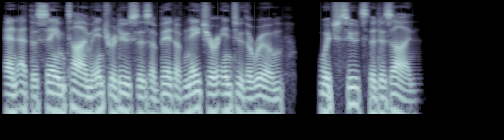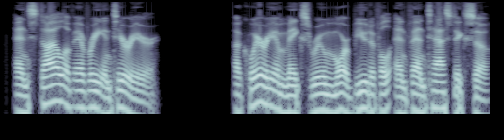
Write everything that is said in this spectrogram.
and at the same time introduces a bit of nature into the room, which suits the design and style of every interior. Aquarium makes room more beautiful and fantastic so.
